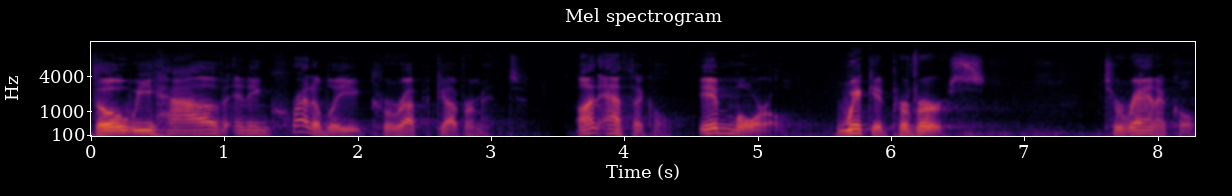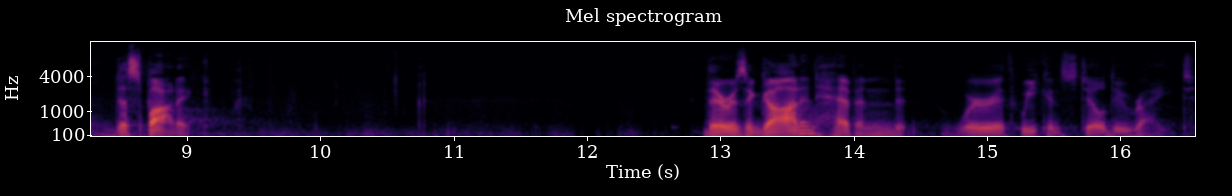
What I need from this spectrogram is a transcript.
though we have an incredibly corrupt government, unethical, immoral, wicked, perverse, tyrannical, despotic, There is a God in heaven wherewith we can still do right.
